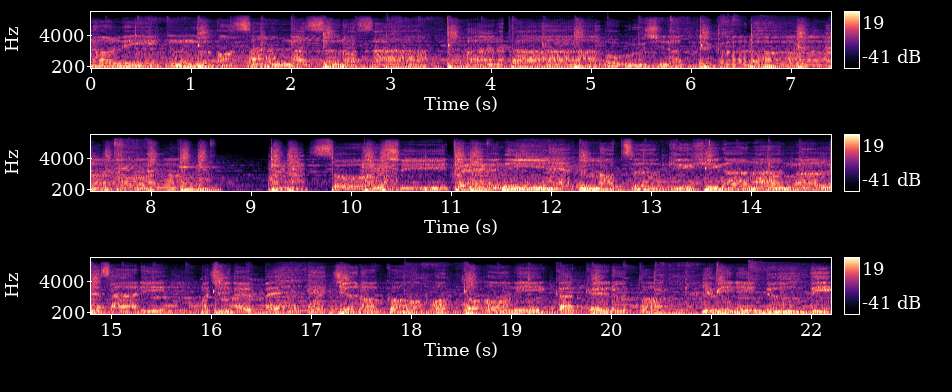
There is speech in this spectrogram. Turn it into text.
のリングを探すのさあなたを失ってから。そして二年の月日が流れ去り街でベージュのコートを見かけると指にルビ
